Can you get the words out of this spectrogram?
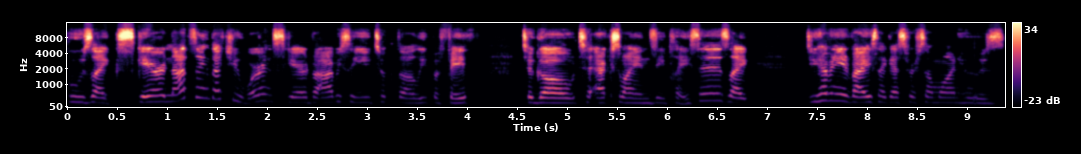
who's like scared not saying that you weren't scared but obviously you took the leap of faith to go to x y and z places like do you have any advice i guess for someone who's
